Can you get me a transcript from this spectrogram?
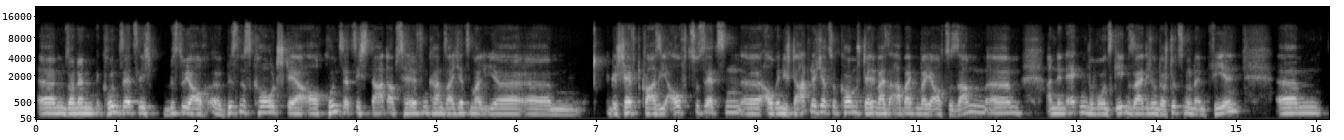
ähm, sondern grundsätzlich bist du ja auch äh, Business Coach, der auch grundsätzlich Startups helfen kann, sage ich jetzt mal, ihr ähm, Geschäft quasi aufzusetzen, äh, auch in die Startlöcher zu kommen. Stellenweise arbeiten wir ja auch zusammen ähm, an den Ecken, wo wir uns gegenseitig unterstützen und empfehlen. Ähm,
